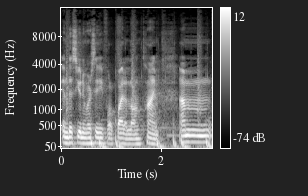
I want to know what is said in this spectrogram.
in this university for quite a long time. Um,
